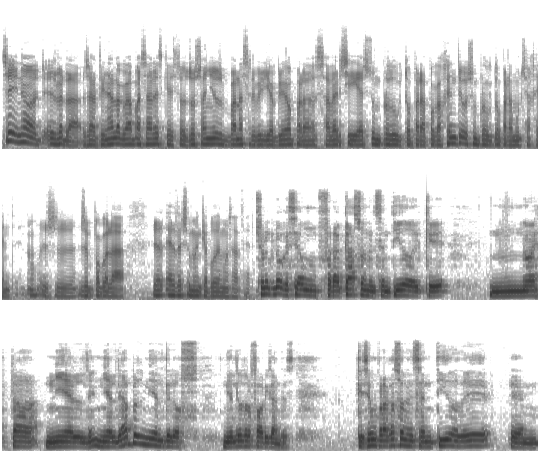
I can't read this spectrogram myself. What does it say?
Sí, no, es verdad. O sea, al final lo que va a pasar es que estos dos años van a servir, yo creo, para saber si es un producto para poca gente o es un producto para mucha gente. ¿no? Es, un poco la, el, resumen que podemos hacer. Yo no creo que sea un fracaso en el sentido de que no está ni el ni el de Apple ni el de los ni el de otros fabricantes. Que sea un fracaso en el sentido de eh,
